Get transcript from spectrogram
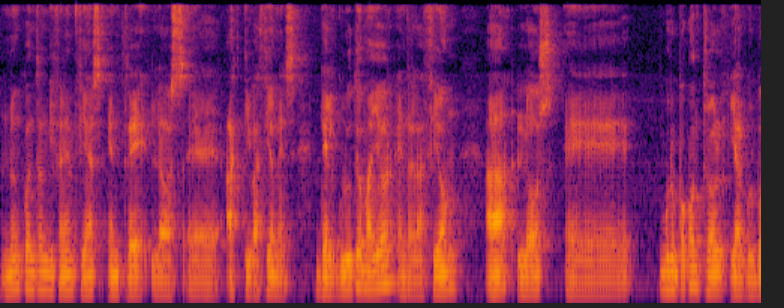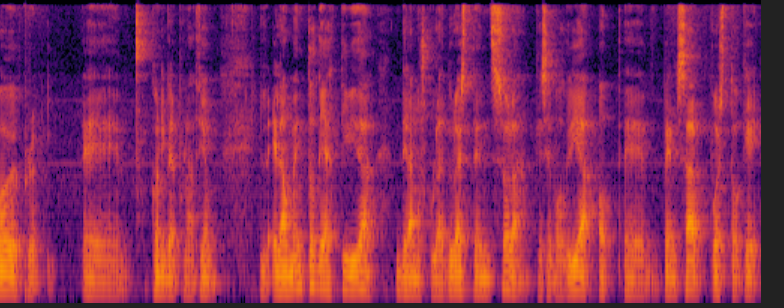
no encuentran diferencias entre las eh, activaciones del glúteo mayor en relación a los eh, grupo control y al grupo eh, con hiperpronación. El aumento de actividad de la musculatura extensora que se podría pensar, puesto que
